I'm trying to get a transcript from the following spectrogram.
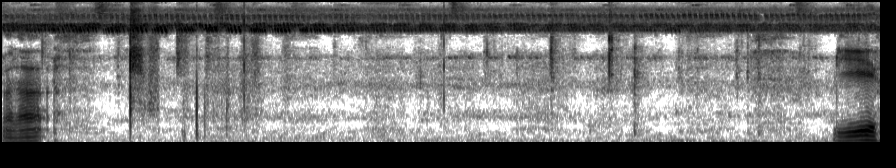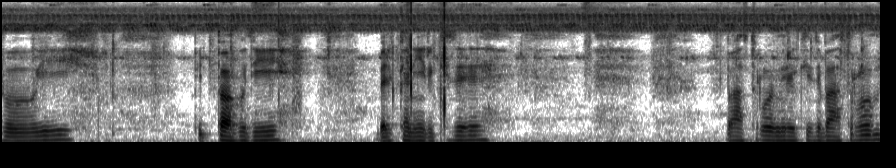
அதான் அப்படியே போய் பிற்பகுதி பெல்கனி இருக்குது பாத்ரூம் இருக்குது பாத்ரூம்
